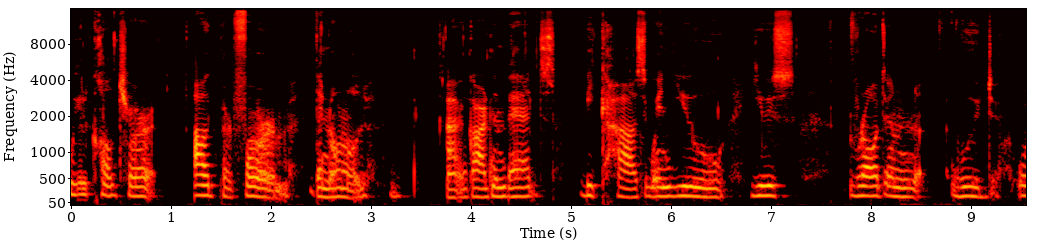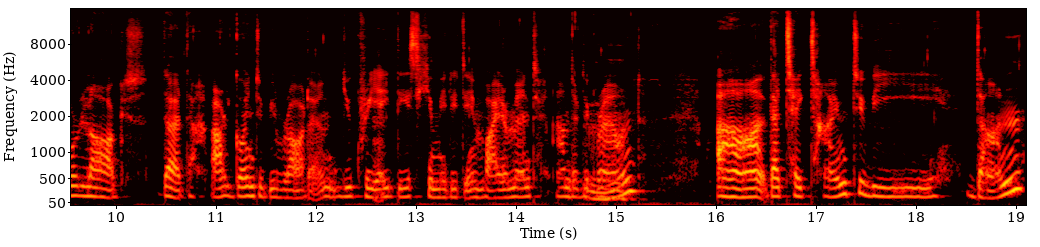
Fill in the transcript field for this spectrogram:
wheel culture outperform the normal uh, garden beds because when you use rotten wood or logs that are going to be rotten, you create this humidity environment under the ground uh, that take time to be done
